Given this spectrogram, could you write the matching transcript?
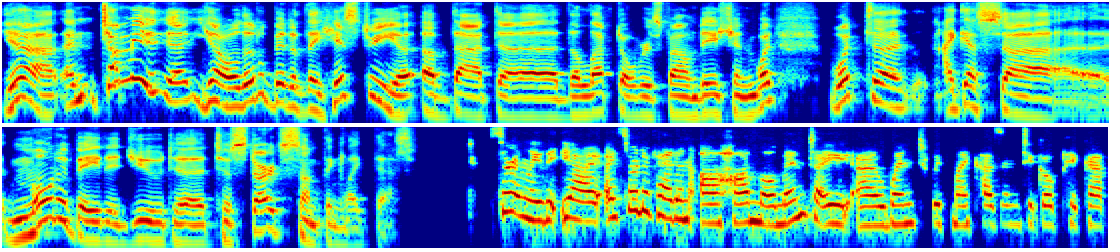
Yeah, and tell me, uh, you know, a little bit of the history uh, of that, uh, the Leftovers Foundation. What, what, uh, I guess, uh, motivated you to to start something like this? Certainly, yeah. I, I sort of had an aha moment. I uh, went with my cousin to go pick up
